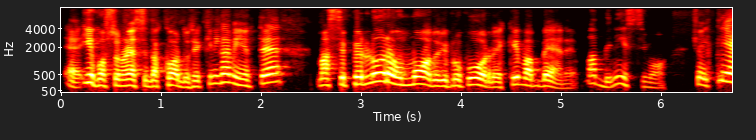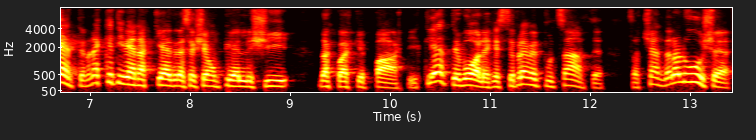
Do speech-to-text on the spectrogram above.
eh, io posso non essere d'accordo tecnicamente, ma se per loro è un modo di proporre che va bene, va benissimo. Cioè il cliente non è che ti viene a chiedere se c'è un PLC da qualche parte, il cliente vuole che se preme il pulsante si accenda la luce,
